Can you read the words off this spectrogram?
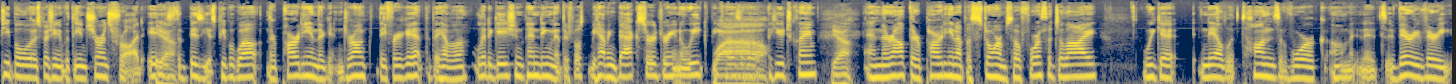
people, especially with the insurance fraud, it is Yeah. the busiest. People go out, they're partying, they're getting drunk, they forget that they have a litigation pending, that they're supposed to be having back surgery in a week because Wow. of a, a huge claim. Yeah. And they're out there partying up a storm. So, 4th of July, we get nailed with tons of work. Um, and it's a very, very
